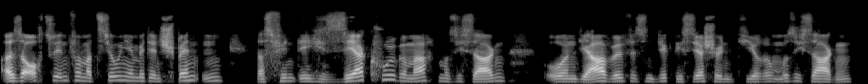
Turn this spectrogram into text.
Also auch zur Information hier mit den Spenden, das finde ich sehr cool gemacht, muss ich sagen. Und ja, Wölfe sind wirklich sehr schöne Tiere, muss ich sagen.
